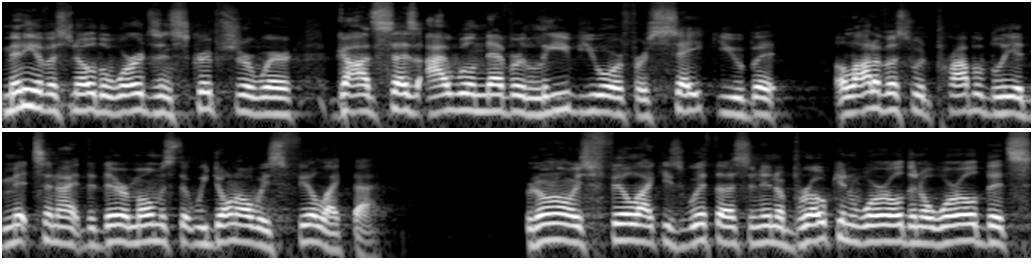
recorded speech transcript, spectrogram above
many of us know the words in scripture where God says, I will never leave you or forsake you. But a lot of us would probably admit tonight that there are moments that we don't always feel like that. We don't always feel like He's with us. And in a broken world, in a world that's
